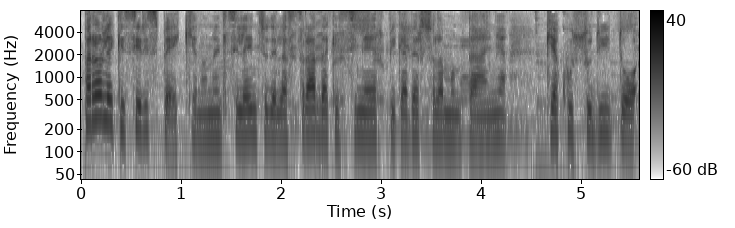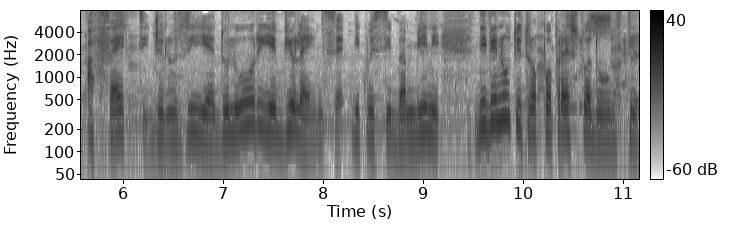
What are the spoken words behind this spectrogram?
Parole che si rispecchiano nel silenzio della strada che si inerpica verso la montagna, che ha custodito affetti, gelosie, dolori e violenze di questi bambini divenuti troppo presto adulti,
